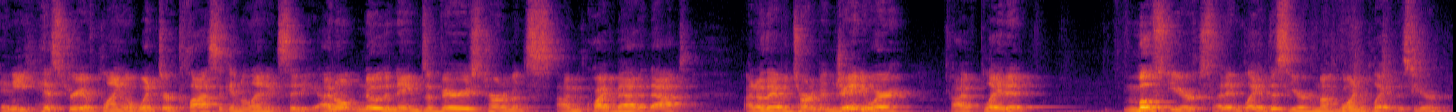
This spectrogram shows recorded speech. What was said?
Any history of playing a winter classic in Atlantic City? I don't know the names of various tournaments. I'm quite bad at that. I know they have a tournament in January. I've played it most years. I didn't play it this year. I'm not going to play it this year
